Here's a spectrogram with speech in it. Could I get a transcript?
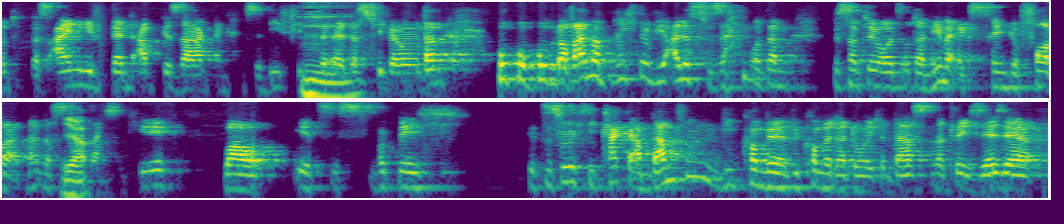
wird das eine Event abgesagt, dann kriegst du die Feedback, mhm. äh, das Feedback. Und dann, bup, bup, bup, und auf einmal bricht irgendwie alles zusammen. Und dann bist du natürlich auch als Unternehmer extrem gefordert, ne? dass du ja. sagst, okay, wow, jetzt ist wirklich jetzt ist wirklich die Kacke am Dampfen, wie kommen wir, wie kommen wir da durch? Und da ist natürlich sehr, sehr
